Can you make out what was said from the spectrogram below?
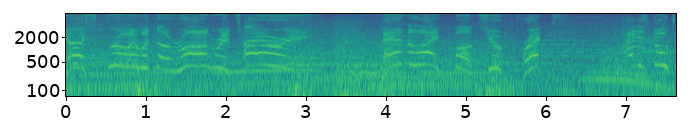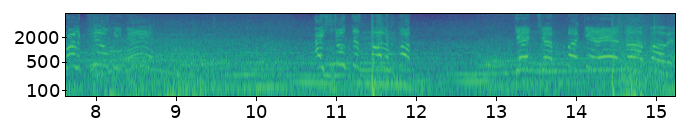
You're screwing with the wrong retiree! Man the lifeboats, you pricks! Hey, this dude trying to kill me, man! Hey, shoot this motherfucker! Get your fucking hands off of it!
